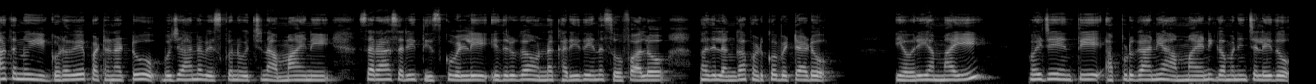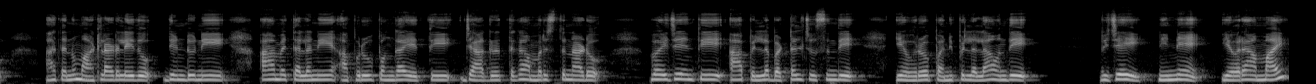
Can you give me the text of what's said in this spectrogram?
అతను ఈ గొడవే పట్టనట్టు భుజాన వేసుకొని వచ్చిన అమ్మాయిని సరాసరి తీసుకువెళ్ళి ఎదురుగా ఉన్న ఖరీదైన సోఫాలో పదిలంగా పడుకోబెట్టాడు. ఎవరి అమ్మాయి? వైజయంతి అప్పుడు కానీ ఆ అమ్మాయిని గమనించలేదు. అతను మాట్లాడలేదు. దిండుని ఆమె తలని అపురూపంగా ఎత్తి జాగ్రత్తగా అమరుస్తున్నాడు. వైజయంతి ఆ పిల్ల బట్టలు చూసింది. ఎవరో పని పిల్లలా ఉంది. విజయ్ నిన్నే ఎవరా అమ్మాయి?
